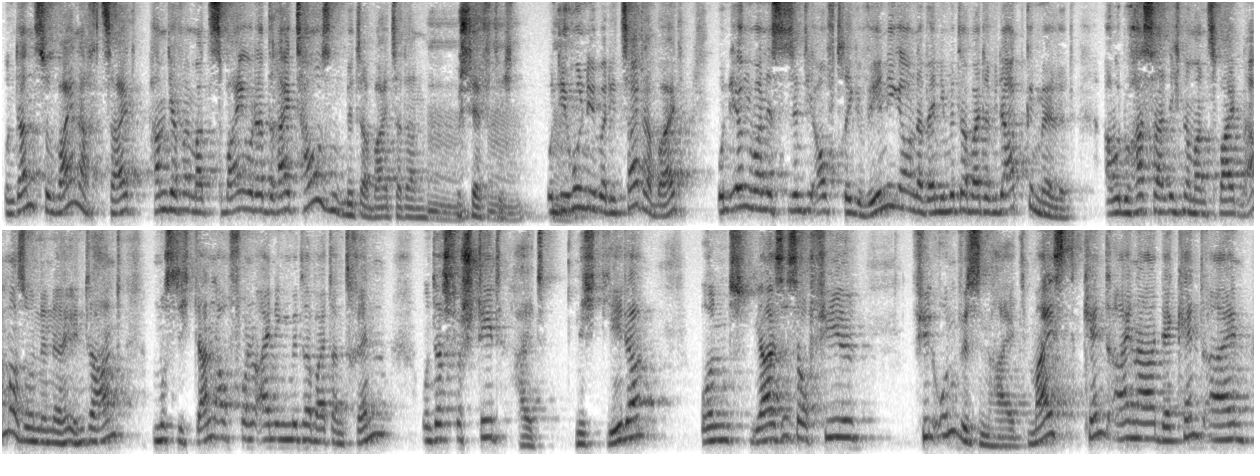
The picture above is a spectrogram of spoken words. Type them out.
und dann zur Weihnachtszeit haben die auf einmal zwei oder 3000 Mitarbeiter dann hm, beschäftigt. Hm, und die hm. holen die über die Zeitarbeit und irgendwann ist, sind die Aufträge weniger und dann werden die Mitarbeiter wieder abgemeldet. Aber du hast halt nicht nochmal einen zweiten Amazon in der Hinterhand, musst dich dann auch von einigen Mitarbeitern trennen und das versteht halt nicht jeder. Und ja, es ist auch viel, viel Unwissenheit. Meist kennt einer, der kennt einen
